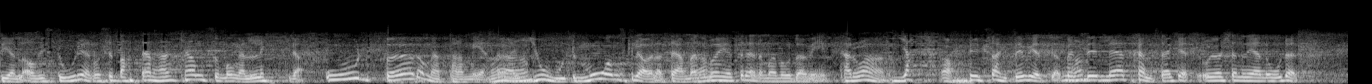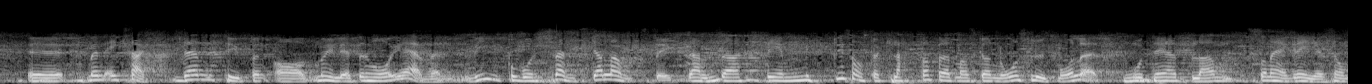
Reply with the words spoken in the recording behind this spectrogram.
del av historien. Och Sebastian han kan så många läckra ord för de här parametrarna. Ja. Jordmån skulle jag vilja säga, men vad heter det när man odlar vin? Terroir. Ja, Ja. exakt. Det vet jag. Men Ja. det lät självsäkert och jag känner igen ordet. Eh, Men exakt, den typen av möjligheter har ju även vi på vår svenska landsbygd. Alltså, det är mycket som ska klaffa för att man ska nå slutmålet. Och däribland sådana här grejer som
